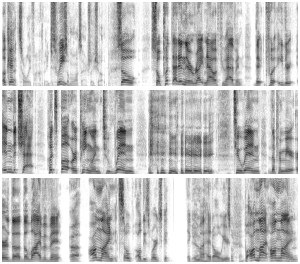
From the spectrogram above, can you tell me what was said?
Okay. That's totally fine with me too. Sweet. If someone wants to actually show up. So so put that in there right now if you haven't. That put either in the chat chutzpah or penguin to win to win the premiere or the the live event uh, online. It's so all these words get like, in my head all weird. okay. But online online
